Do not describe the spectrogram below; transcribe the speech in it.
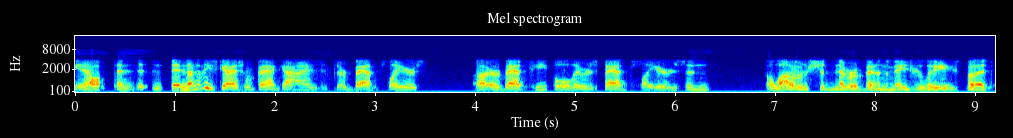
you know, and, and none of these guys were bad guys; they're bad players uh, or bad people. They were just bad players, and a lot of them should never have been in the major leagues. But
